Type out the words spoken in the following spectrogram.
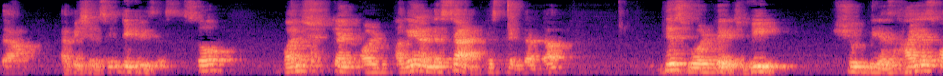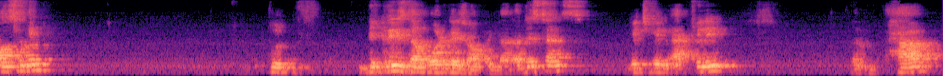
the efficiency decreases. So one can again understand this thing that the this voltage V should be as high as possible to decrease the voltage in the resistance, which will actually um, have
